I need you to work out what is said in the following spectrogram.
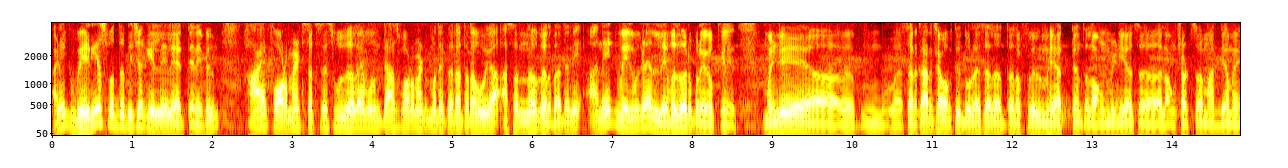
आणि एक व्हेरियस पद्धतीच्या केलेल्या आहेत त्यांनी फिल्म हा एक फॉर्मॅट सक्सेसफुल झाला आहे म्हणून त्याच फॉर्मॅटमध्ये करत राहूया असं न करता त्यांनी अनेक वेगवेगळ्या लेवलवर प्रयोग केलेत. म्हणजे सरकारच्या बाबतीत बोलायचं झालं तर फिल्म हे अत्यंत लॉंग मीडियाचं लॉंग शॉटचं माध्यम आहे.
